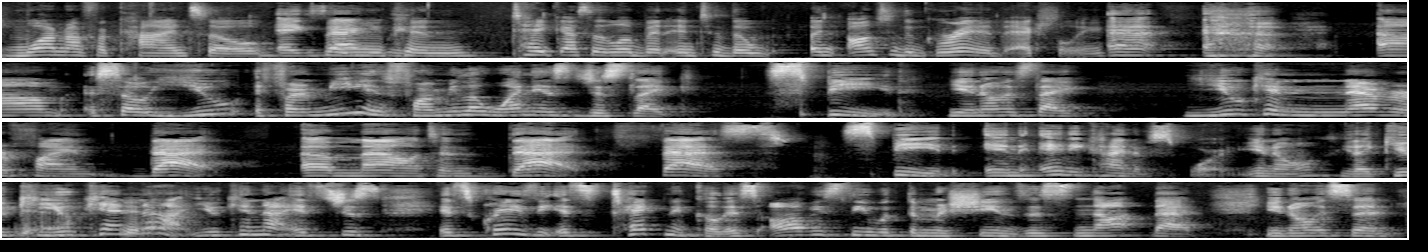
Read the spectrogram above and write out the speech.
one of a kind. So then you can take us a little bit into the onto the grid actually. Um so you for me formula one is just like speed. You know it's like you can never find that amount and that fast speed in any kind of sport you know? Like you you cannot you cannot. It's just it's crazy. It's technical. It's obviously with the machines. It's not that you know it's an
